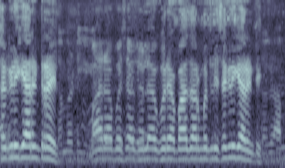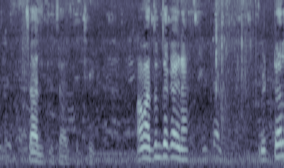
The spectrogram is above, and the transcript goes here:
सगळी गॅरंटी राहील. मारा माऱ्या बशा झुल्या घुऱ्या बाजारमधली सगळी गॅरंटी चालते चालते ठीक. मामा तुमचं काय ना? विठ्ठल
